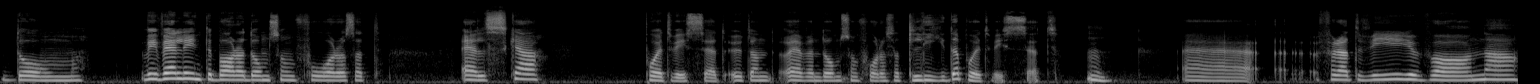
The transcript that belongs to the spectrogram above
de... Vi väljer inte bara de som får oss att älska på ett visst sätt utan även de som får oss att lida på ett visst sätt. mm, Eh, för att vi är ju vana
